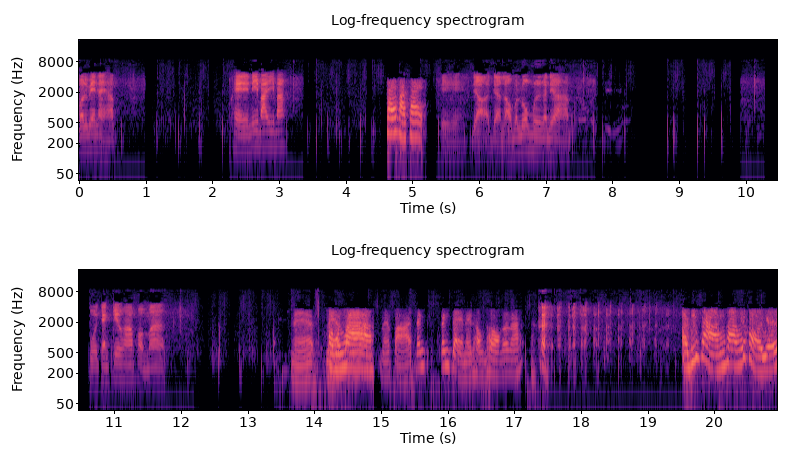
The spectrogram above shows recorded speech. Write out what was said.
บริเวณไหนครับโอเคนี่บ้านนี่บ้านใช่ค่ะใช่โอเคโอเคเดี๋ยวเดี๋ยวเรามาร่วมมือกันดีกว่าครับโอ้ย thank you ครับขอบคุณมากแหมแหขอบมคุณป๋าค่ะแหมป๋าตั้งตั้งแต่ในทองทองแล้วนะขอที่สามค่ะไม่ขอเยอะ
